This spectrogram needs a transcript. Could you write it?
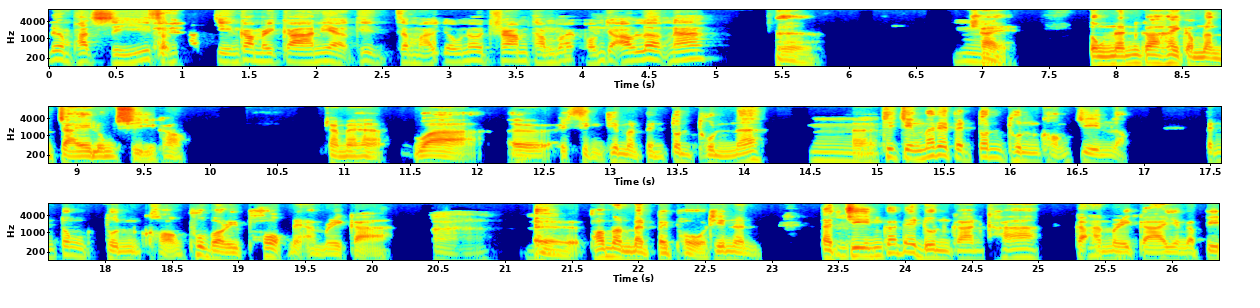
เรื่องภาษีสำนักจีนกับอเมริกาเนี่ย ที่สมัยโดนัลด์ทรัมป์ทำไว้ ผมจะเอาเลิกนะเอออืมใช่ ตรงนั้นก็ให้กำลังใจลุงสีเขาใช่ไหมฮะ ว่า เออไอสิ่งที่มันเป็นต้นทุนนะอืมเออที่จริงไม่ได้เป็นต้นทุนของจีนหรอก เป็นต้นทุนของผู้บริโภคในอเมริกาอ่าฮะเออเพราะมันมันไปโผล่ที่นั่น แต่อืมจีนก็ได้ดุลการค้ากับอืมอเมริกาอย่างกับปี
